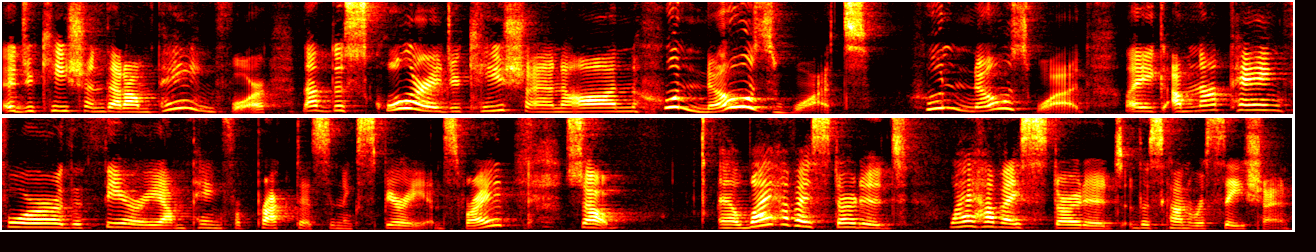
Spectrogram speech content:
education that I'm paying for, not the scholar education on who knows what. Who knows what? Like, I'm not paying for the theory, I'm paying for practice and experience, right? So, uh, why have I started? Why have I started this conversation?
